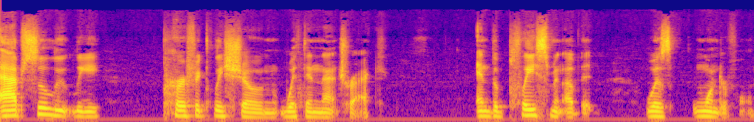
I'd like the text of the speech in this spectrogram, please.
absolutely perfectly shown within that track. And the placement of it was wonderful.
